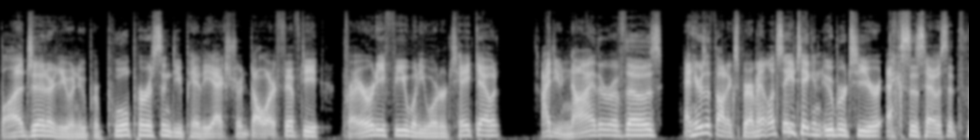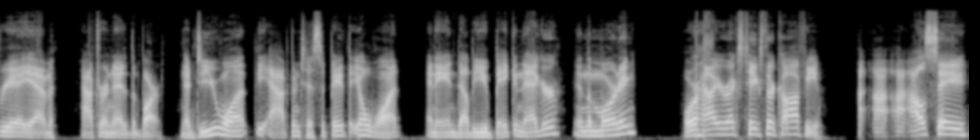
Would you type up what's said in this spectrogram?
budget. Are you an Uber pool person? Do you pay the extra $1.50 priority fee when you order takeout? I do neither of those. And here's a thought experiment. Let's say you take an Uber to your ex's house at 3 a.m. after a night at the bar. Now, do you want the app to anticipate that you'll want an A&W bacon egger in the morning or how your ex takes their coffee? I- will say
